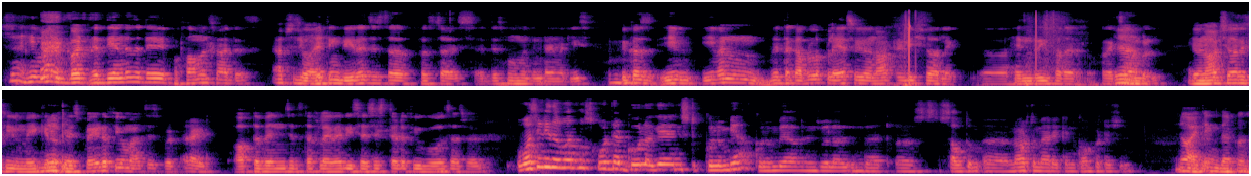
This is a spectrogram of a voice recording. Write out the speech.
Yeah, he might. But at the end of the day, performance matters. Absolutely. So I think Dheeraj is the first choice at this moment in time, at least. Mhm. Because e- even with a couple of players, we were not really sure. Like uh, Henry, for that, for example, We're not sure if he'll make it. Make He's played a few matches, but right. off the bench and stuff like that, he's assisted a few goals as well. Wasn't he the one who scored that goal against Colombia, Colombia, Venezuela in that uh, South uh, North American competition? No, I think that was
